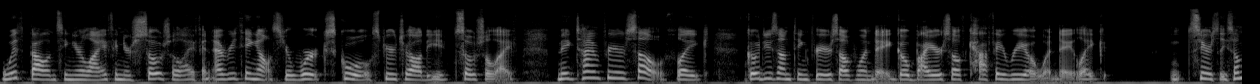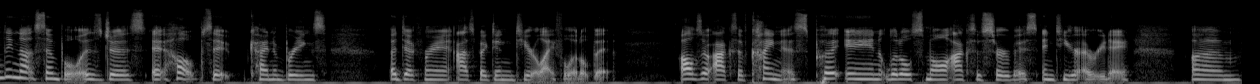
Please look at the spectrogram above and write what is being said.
with balancing your life and your social life and everything else your work, school, spirituality, social life. Make time for yourself. Like, go do something for yourself one day. Go buy yourself Cafe Rio one day. Like, seriously, something that simple is just, it helps. It kind of brings a different aspect into your life a little bit. Also, acts of kindness. Put in little small acts of service into your everyday. Um,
